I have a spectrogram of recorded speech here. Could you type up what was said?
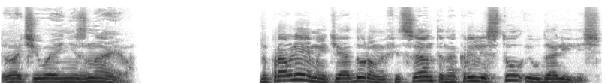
То, чего я не знаю. Направляемые Теодором официанты накрыли стол и удалились.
